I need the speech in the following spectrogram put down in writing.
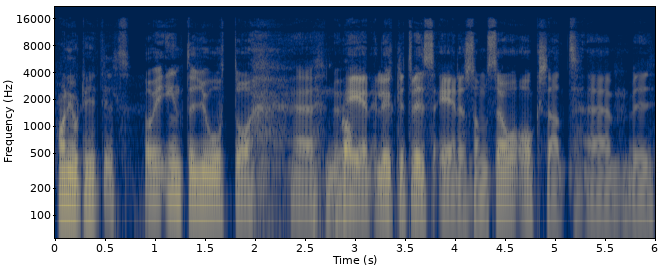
Har ni gjort det hittills? Det har vi inte gjort då. Eh, nu är, lyckligtvis är det som så också att eh, vi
